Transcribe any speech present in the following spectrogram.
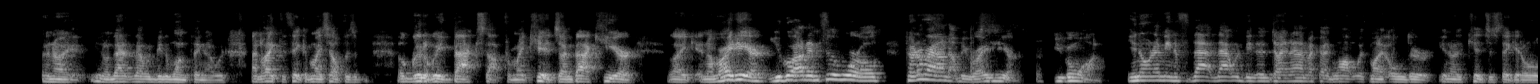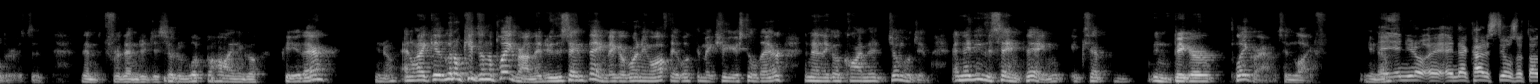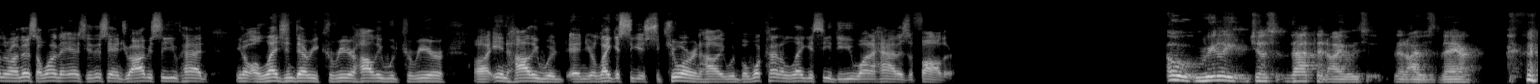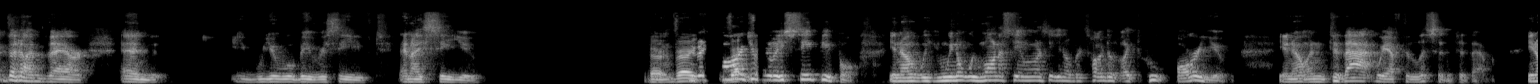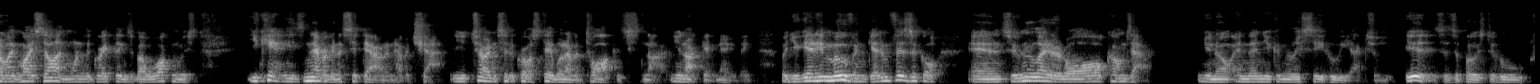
and i you know that that would be the one thing i would i'd like to think of myself as a, a little league backstop for my kids. I'm back here like and i'm right here. You go out into the world turn around i'll be right here. You go on. You know what I mean? If that that would be the dynamic I'd want with my older, you know, kids as they get older, is to them for them to just sort of look behind and go, "Are you there?" You know, and like little kids on the playground, they do the same thing. They go running off, they look to make sure you're still there, and then they go climb the jungle gym, and they do the same thing except in bigger playgrounds in life. You know? And, and, you know, and that kind of steals the thunder on this. I wanted to ask you this, Andrew. Obviously, you've had you know a legendary career, Hollywood career uh, in Hollywood, and your legacy is secure in Hollywood. But what kind of legacy do you want to have as a father? Oh, really? Just that that I was that I was there, that I'm there, and you, you, will be received, and I see you. Very, very. It's hard very, to really see people. You know, we we know we want to see and we want to see. You know, but it's hard to like, who are you? You know, and to that we have to listen to them. You know, like my son. One of the great things about walking was you can't he's never going to sit down and have a chat you try to sit across the table and have a talk it's just not you're not getting anything but you get him moving get him physical and sooner or later it all comes out you know and then you can really see who he actually is as opposed to who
